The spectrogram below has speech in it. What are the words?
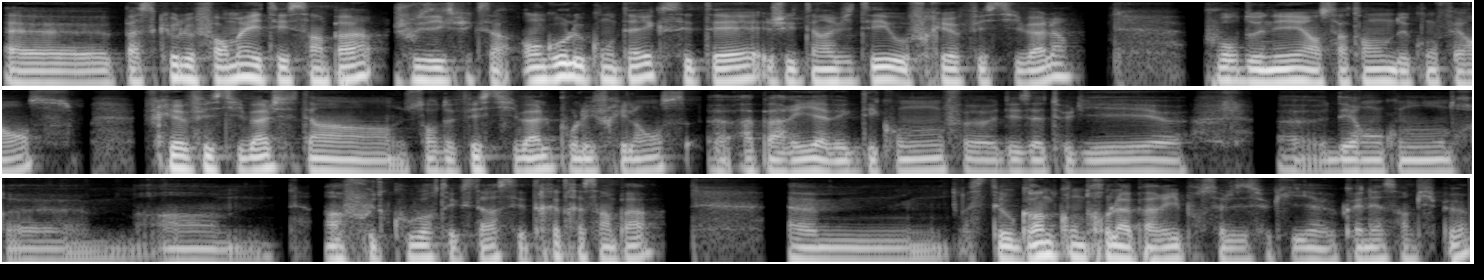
parce que le format était sympa. Je vous explique ça. En gros, le contexte, c'était j'étais invité au Free Up Festival pour donner un certain nombre de conférences. Free Festival, c'était un, une sorte de festival pour les freelances à Paris avec des confs, des ateliers, des rencontres, un, un foot court, etc. C'est très très sympa. c'était au Grand Contrôle à Paris pour celles et ceux qui connaissent un petit peu.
